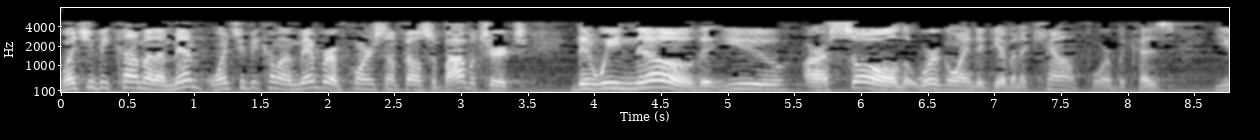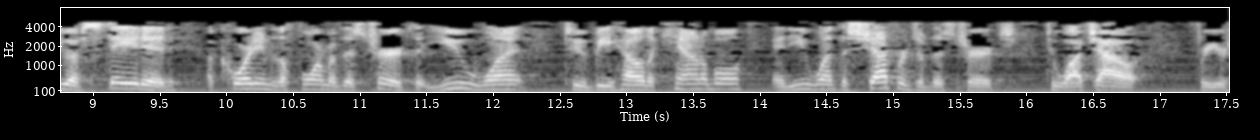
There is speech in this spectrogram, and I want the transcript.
Once you become a mem- once you become a member of Cornerstone Fellowship Bible Church, then we know that you are a soul that we're going to give an account for because you have stated, according to the form of this church, that you want to be held accountable and you want the shepherds of this church to watch out for your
